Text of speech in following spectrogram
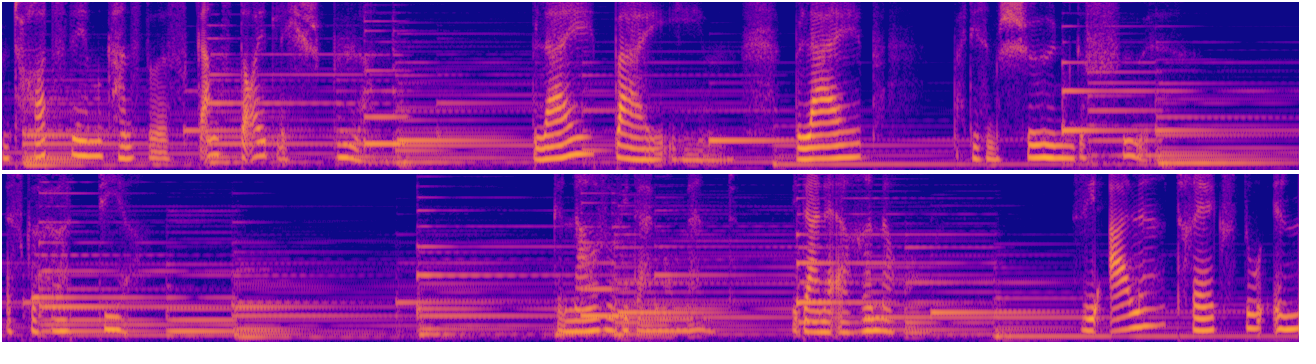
und trotzdem kannst du es ganz deutlich spüren. Bleib bei ihm, bleib bei diesem schönen Gefühl. Es gehört dir. Genauso wie dein Moment wie deine Erinnerung. Sie alle trägst du in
